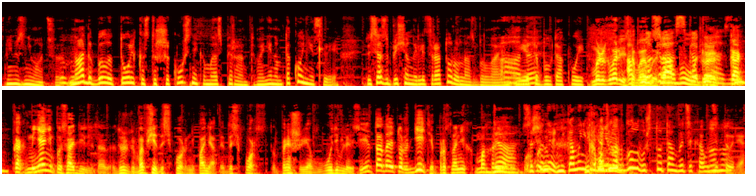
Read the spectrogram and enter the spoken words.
с ними заниматься? Мгм. Надо было только старшекурсникам и аспирантам. Они нам такое несли. То есть вся запрещенная литература у нас была. и- А, и да? это был такой... Мы же говорили с тобой об этом. Свобода. как раз, Как, да. как меня не посадили, тогда, вообще до сих пор непонятно. До сих пор, понимаешь, я удивляюсь. И тогда и тоже дети, просто на них махали. Да, совершенно верно. никому не Никому не приходило надо. в голову, что там в этих аудиториях.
